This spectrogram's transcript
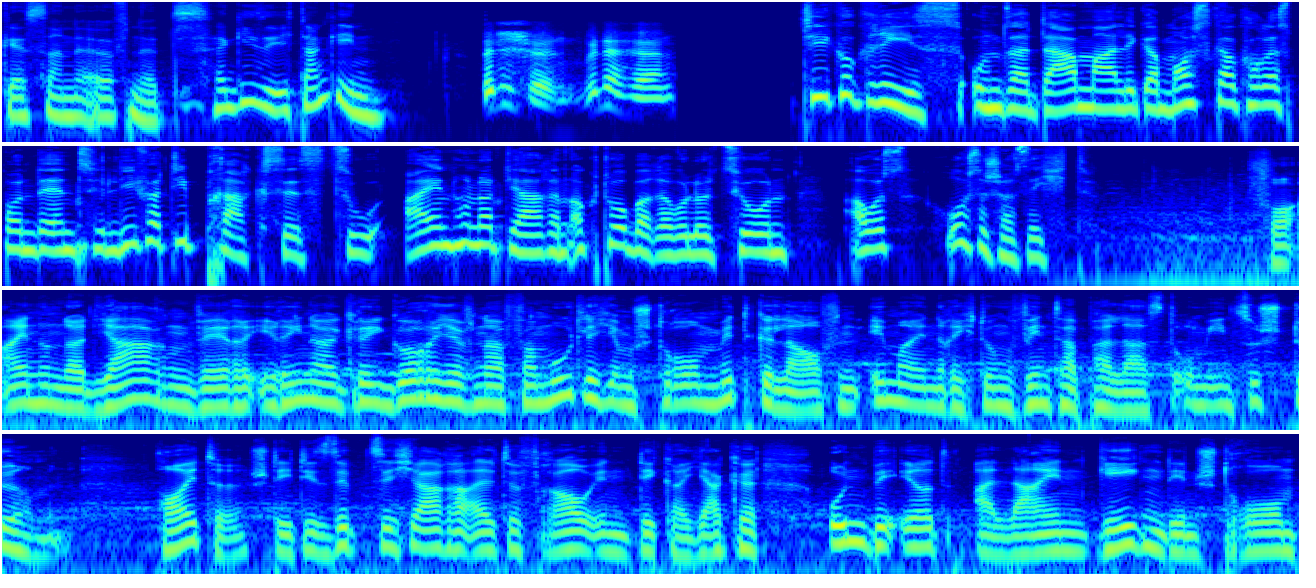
gestern eröffnet. Herr Gysi, ich danke Ihnen. Bitteschön, wiederhören. Tico Gries, unser damaliger Moskau-Korrespondent, liefert die Praxis zu 100 Jahren Oktoberrevolution aus russischer Sicht. Vor 100 Jahren wäre Irina Grigorjewna vermutlich im Strom mitgelaufen, immer in Richtung Winterpalast, um ihn zu stürmen. Heute steht die 70 Jahre alte Frau in dicker Jacke unbeirrt allein gegen den Strom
